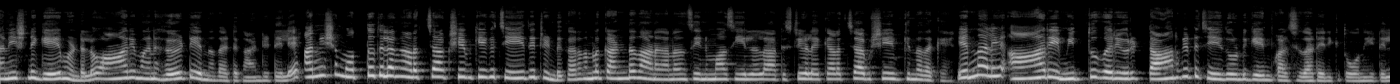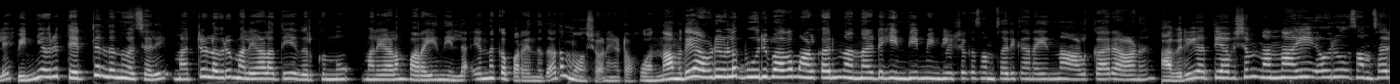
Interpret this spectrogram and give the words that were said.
അനീഷിന്റെ ഗെയിം ഉണ്ടല്ലോ. ആരും അങ്ങനെ ഹേർട്ട് ചെയ്യുന്നതായിട്ട് കണ്ടിട്ടില്ലേ. അനീഷ് മൊത്തത്തിൽ അങ്ങ് അടച്ചാക്ഷേപിക്കുകയൊക്കെ ചെയ്തിട്ടുണ്ട്. കാരണം നമ്മൾ കണ്ടതാണ്. കാരണം സിനിമ സീരിയൽ ആർട്ടിസ്റ്റുകളെയൊക്കെ അടച്ചാക്ഷേപിക്കുന്നതൊക്കെ എന്നാൽ ആരെയും ഇതുവരെ ഒരു ടാർഗറ്റ് ചെയ്തുകൊണ്ട് ഗെയിം കളിച്ചതായിട്ട് എനിക്ക് തോന്നിയിട്ടില്ലേ. പിന്നെ ഒരു തെറ്റെന്തെന്ന് വെച്ചാൽ മറ്റുള്ളവർ മലയാളത്തെ എതിർക്കുന്നു മലയാളം പറയുന്നില്ല എന്നൊക്കെ പറയുന്നത് അത് മോശമാണ് കേട്ടോ. ഒന്നാമതേ അവിടെയുള്ള ഭൂരിഭാഗം ആൾക്കാരും നന്നായിട്ട് ഹിന്ദിയും ഇംഗ്ലീഷും ഒക്കെ സംസാരിക്കാൻ അറിയുന്ന ആൾക്കാരാണ്. അവർ അത്യാവശ്യം നന്നായി ഒരു സംസാര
